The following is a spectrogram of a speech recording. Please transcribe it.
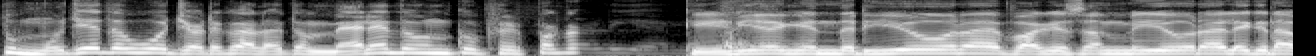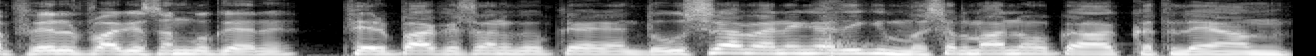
तो मुझे तो वो झटका लगा तो मैंने तो उनको फिर पकड़ लिया। इंडिया के अंदर ये हो रहा है पाकिस्तान में ये हो रहा है लेकिन आप फिर पाकिस्तान को कह रहे हैं। फिर पाकिस्तान को कह रहे हैं। दूसरा मैंने कहा था कि मुसलमानों का कत्लेआम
